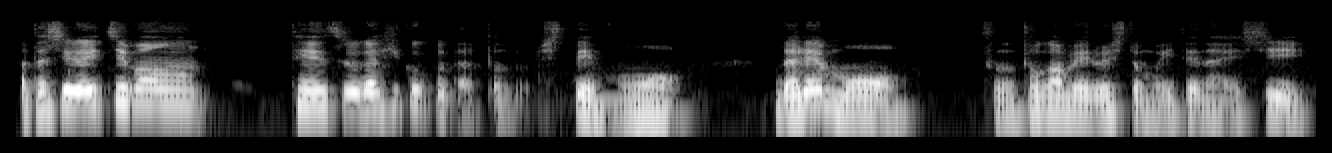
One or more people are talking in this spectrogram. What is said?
私が一番点数が低くだったとしても、誰もその咎める人もいてないし、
